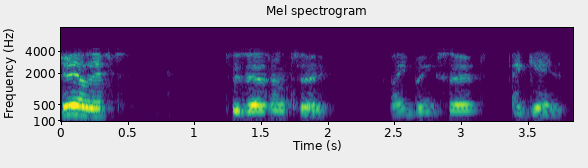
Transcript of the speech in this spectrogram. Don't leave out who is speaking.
Speaker 1: Chairlift 2002. Are you being served? Again.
